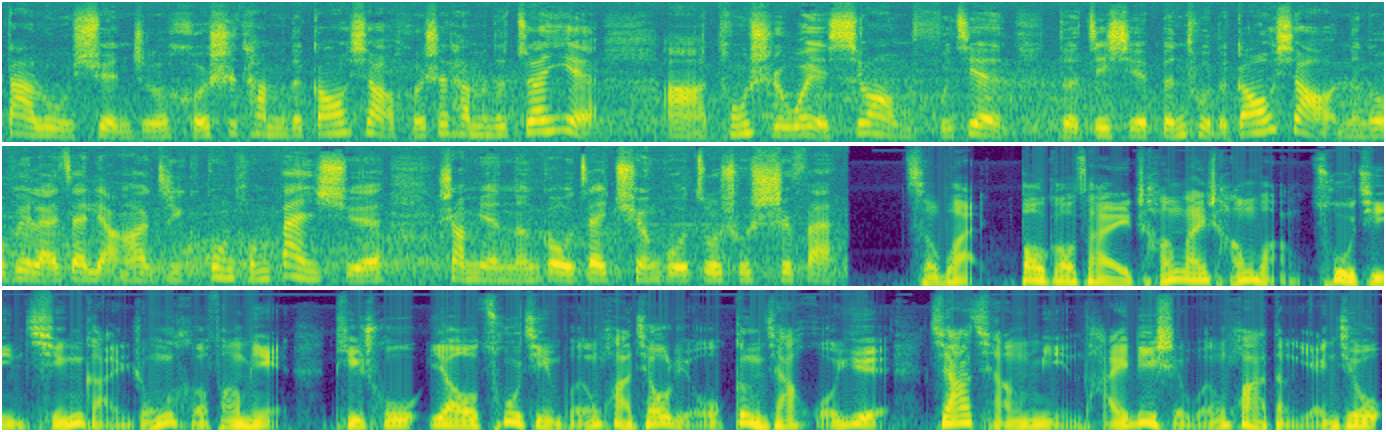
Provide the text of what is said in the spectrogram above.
大陆选择合适他们的高校、合适他们的专业啊。同时，我也希望我们福建的这些本土的高校能够未来在两岸这个共同办学上面能够在全国做出示范。此外，报告在常来常往、促进情感融合方面提出，要促进文化交流更加活跃，加强闽台历史文化等研究，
